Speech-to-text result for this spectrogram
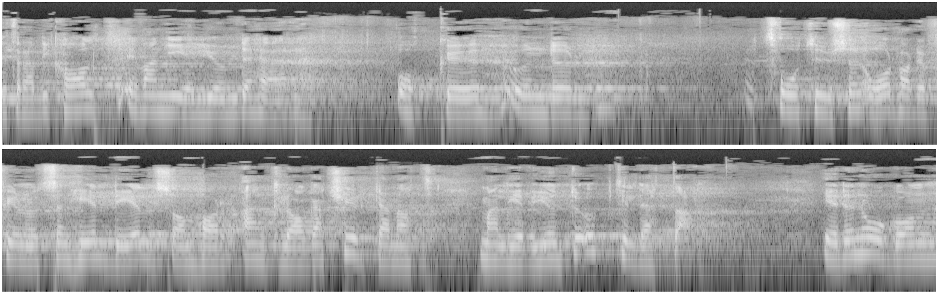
är ett radikalt evangelium det här och eh, under 2000 år har det funnits en hel del som har anklagat kyrkan att man lever ju inte upp till detta. Är det någon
